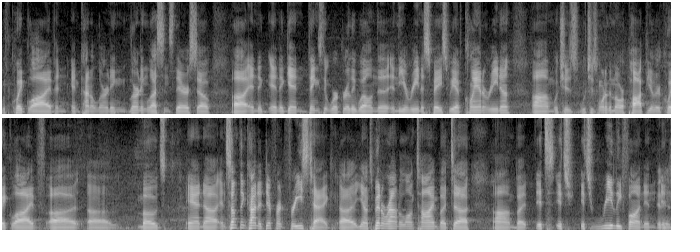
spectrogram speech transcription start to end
with Quake Live and, and kind of learning learning lessons there. So uh, and and again things that work really well in the in the arena space. We have Clan Arena, um, which is which is one of the more popular Quake Live uh, uh, modes and uh, and something kind of different freeze tag. Uh, you know, it's been around a long time, but uh, um, but it's it's it's really fun in, in,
